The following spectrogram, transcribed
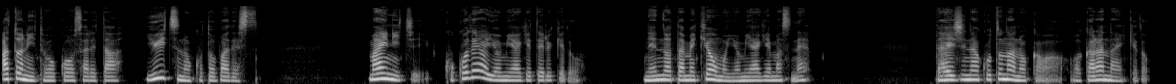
後に投稿された唯一の言葉です。毎日ここでは読み上げてるけど、念のため今日も読み上げますね。大事なことなのかはわからないけど、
